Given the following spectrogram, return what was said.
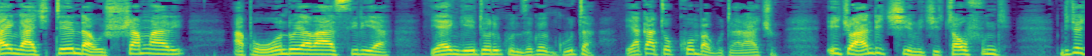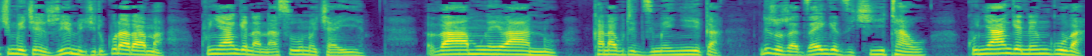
ainge achitenda ushamwari apo hondo yavaasiriya yainge itori kunze kweguta yakatokomba guta racho. Icho handi chinhu chitsva ufunge ndicho chimwe chezvinhu chiri kurarama kunyange nanhasi uno chaiye. Vamwe vanhu kana kuti dzimwe nyika ndizvo zvadzainge dzichiitawo kunyange nenguva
